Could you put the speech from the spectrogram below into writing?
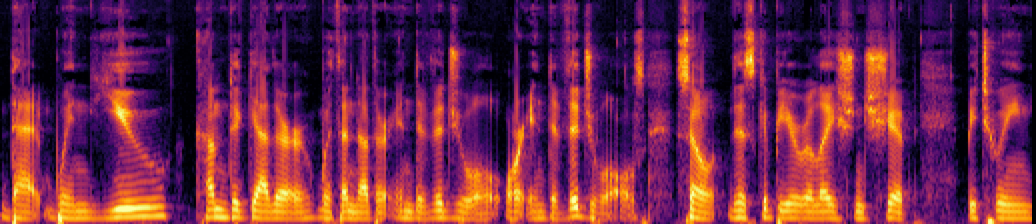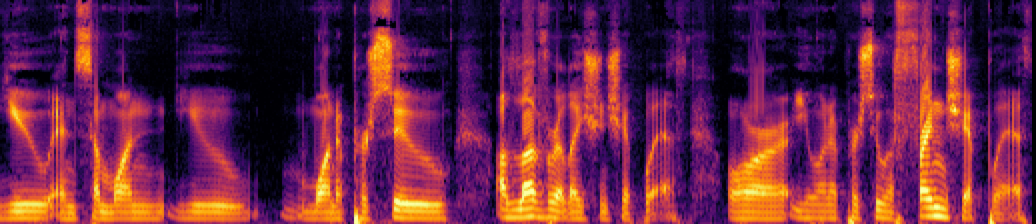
that when you come together with another individual or individuals, so this could be a relationship between you and someone you want to pursue a love relationship with, or you want to pursue a friendship with,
